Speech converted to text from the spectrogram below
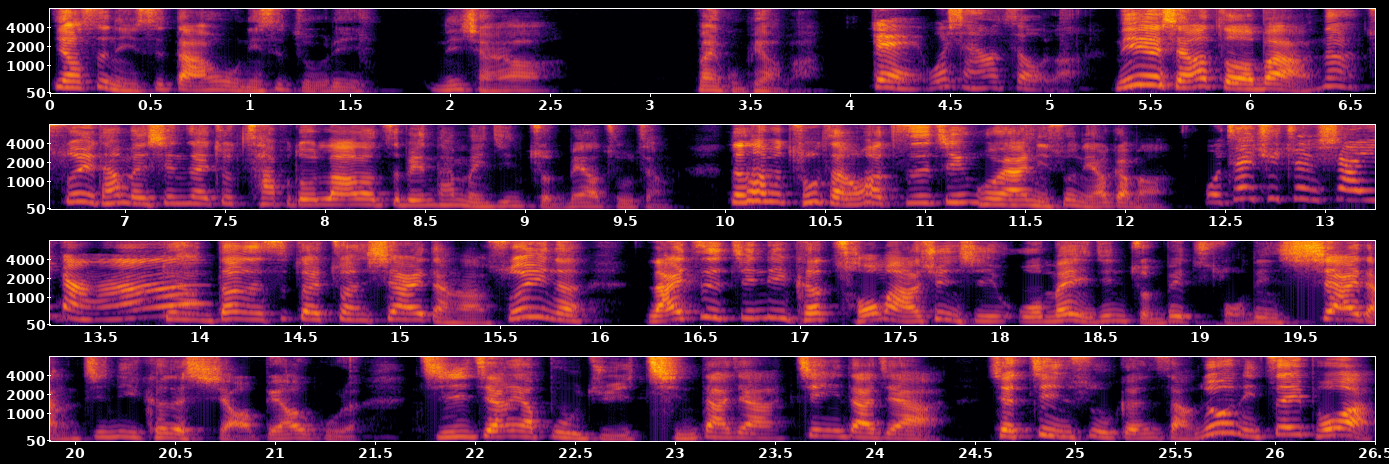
要是你是大户，你是主力，你想要卖股票吧？对，我想要走了。你也想要走吧？那所以他们现在就差不多拉到这边，他们已经准备要出场。那他们出场的话，资金回来，你说你要干嘛？我再去赚下一档啊！对啊，当然是在赚下一档啊。所以呢，来自金利科筹码的讯息，我们已经准备锁定下一档金利科的小标股了，即将要布局，请大家建议大家啊，要尽速跟上。如果你这一波啊。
